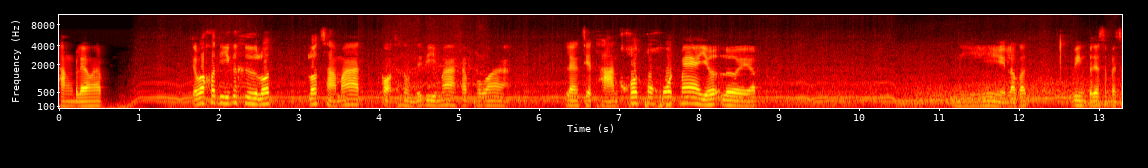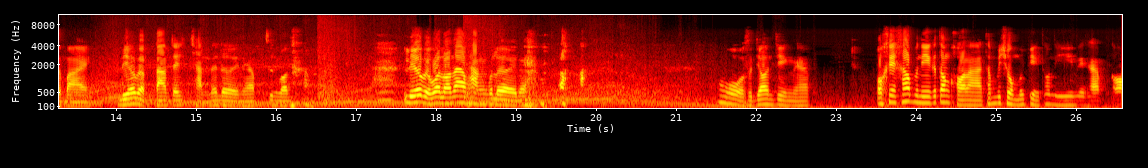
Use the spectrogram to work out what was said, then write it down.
พังไปแล้วครับ แต่ว่าข้อดีก็คือรถรถสามารถเกาะถนนได้ดีมากครับ เพราะว่าแรงเสียดทานโคตรพ่อโคตรแม่เยอะเลยครับ นี่เราก็ วิ่งไปได้สบายๆเลี้ยวแบบตามใจฉันได้เลยนะครับ ซึ่งล้อหน้าเลี้ยวแบบว่าล้อหน้าพังไปเลยนะโอ้โหสุดยอดจริงนะครับ โอเคครับวันนี้ก็ต้องขอลาท่านผู้ชมไว้เพียงเท่านี้นะครับ ก็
